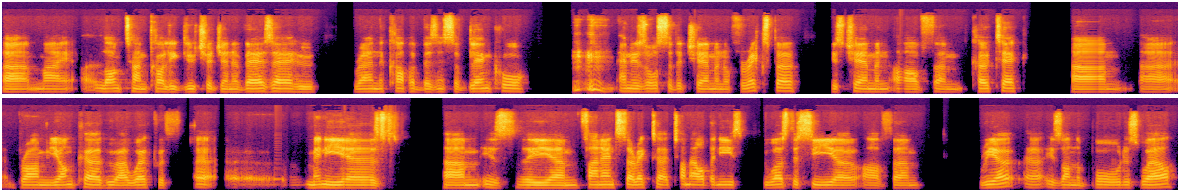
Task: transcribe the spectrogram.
Uh, my longtime colleague Lucio Genovese, who ran the copper business of Glencore and is also the chairman of Ferrexpo, is chairman of um, COTEC. Um, uh, Bram Jonker, who I worked with uh, many years, um, is the um, finance director Tom Albanese, who was the CEO of um, Rio, uh, is on the board as well.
